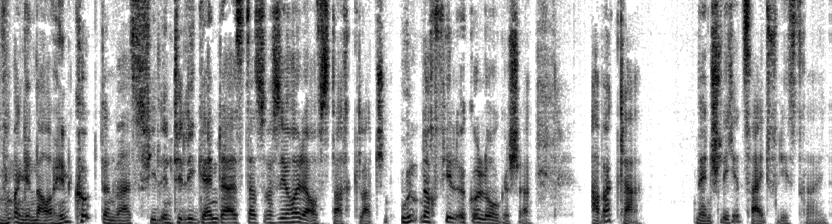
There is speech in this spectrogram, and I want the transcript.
Wenn man genau hinguckt, dann war es viel intelligenter als das, was sie heute aufs Dach klatschen. Und noch viel ökologischer. Aber klar, menschliche Zeit fließt rein.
